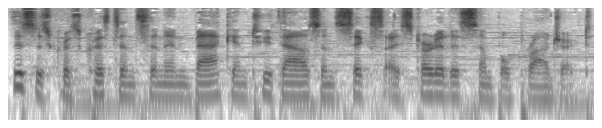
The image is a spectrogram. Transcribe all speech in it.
This is Chris Christensen, and back in 2006, I started a simple project.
